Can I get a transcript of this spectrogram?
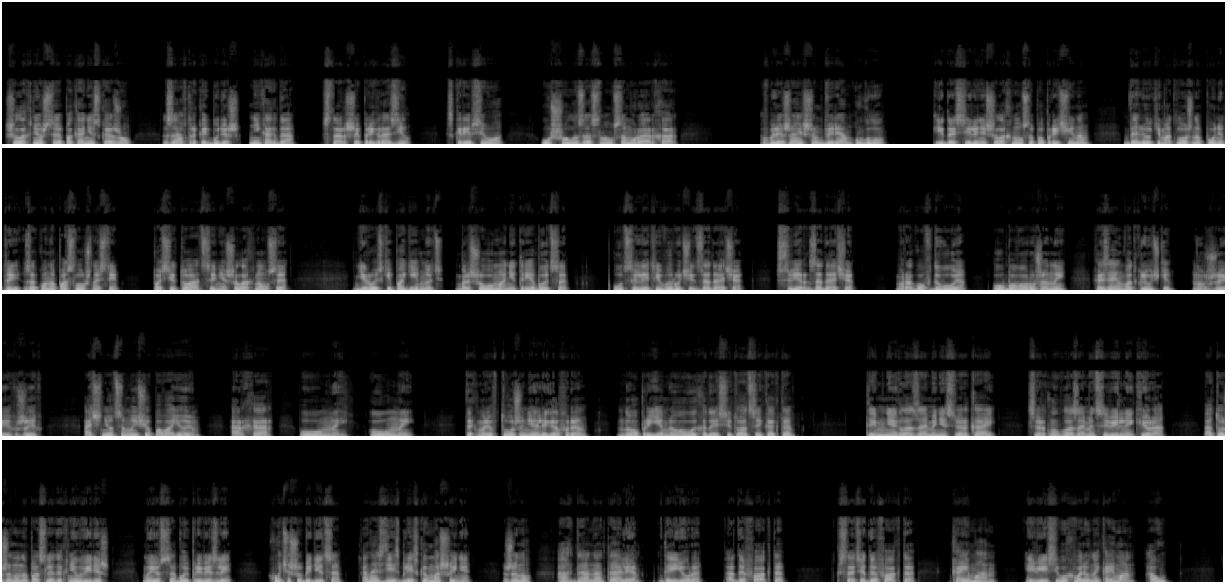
Шелохнешься, пока не скажу, завтракать будешь никогда, старший пригрозил. Скорее всего, ушел и заснул самурай Архар в ближайшем к дверям углу. И доселе не шелохнулся по причинам, далеким от ложно понятой законопослушности. По ситуации не шелохнулся. Геройски погибнуть, большого ума не требуется — Уцелеть и выручить задача, сверхзадача. Врагов двое, оба вооружены, хозяин в отключке, но жив, жив. Очнется мы еще повоюем. Архар умный, умный. Токмарев тоже не олигофрен, но приемлемого выхода из ситуации как-то... «Ты мне глазами не сверкай», — сверкнул глазами цивильный Кюра. «А то жену напоследок не увидишь. Мы ее с собой привезли. Хочешь убедиться? Она здесь, близко, в машине. Жену? Ах да, Наталья, де Юра. А де-факто? Кстати, де-факто. Кайман. И весь его хваленый кайман. Ау?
